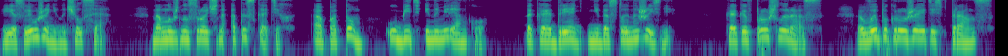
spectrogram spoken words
если уже не начался. Нам нужно срочно отыскать их, а потом убить и намерянку. Такая дрянь недостойна жизни. Как и в прошлый раз, вы погружаетесь в транс,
